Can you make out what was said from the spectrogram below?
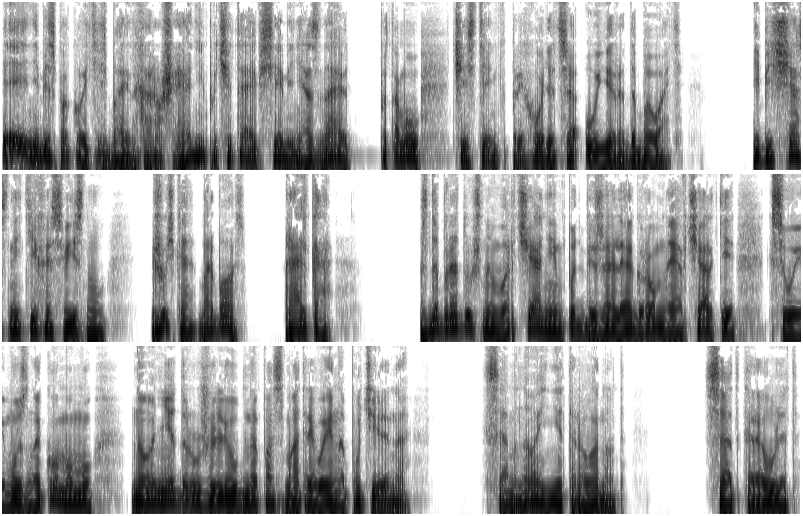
И не беспокойтесь, барин хороший, они, почитай, все меня знают, потому частенько приходится у Иры добывать. И бесчастный тихо свистнул. «Жучка, барбос!» Ралька!» С добродушным ворчанием подбежали огромные овчарки к своему знакомому, но недружелюбно посматривая на Путилина. «Со мной не тронут». «Сад караулят?»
